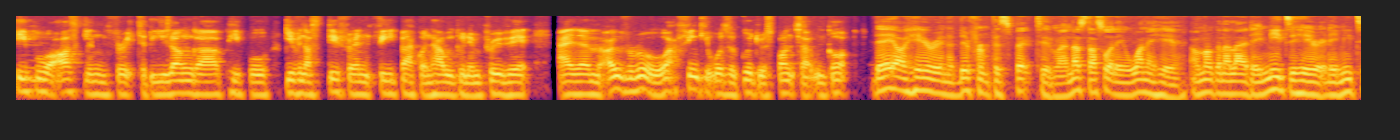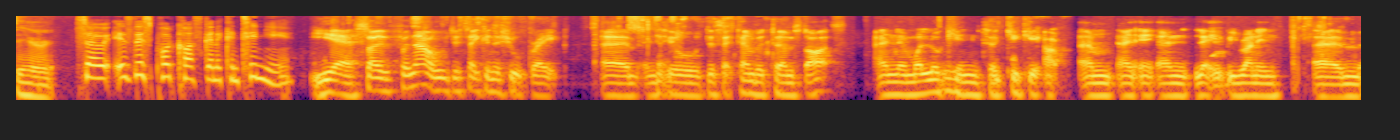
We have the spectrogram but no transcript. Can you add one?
People were asking for it to be longer. People giving us different feedback on how we could improve it. And um, overall, I think it was a good response that we got. They are hearing a different perspective, man. That's that's what they want to hear. I'm not gonna lie. They need to hear it. They need to hear it. So, is this podcast going to continue? Yeah. So for now, we've just taken a short break um, until the September term starts, and then we're looking to kick it up um, and and let it be running um,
